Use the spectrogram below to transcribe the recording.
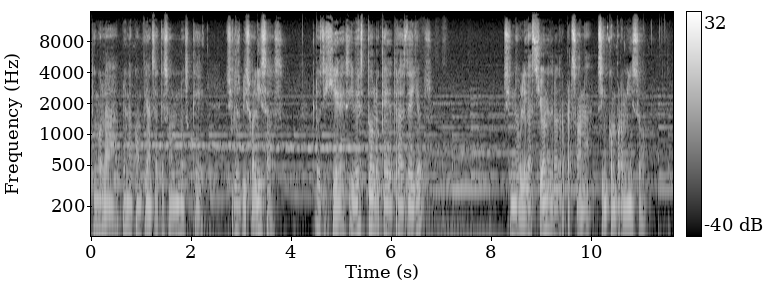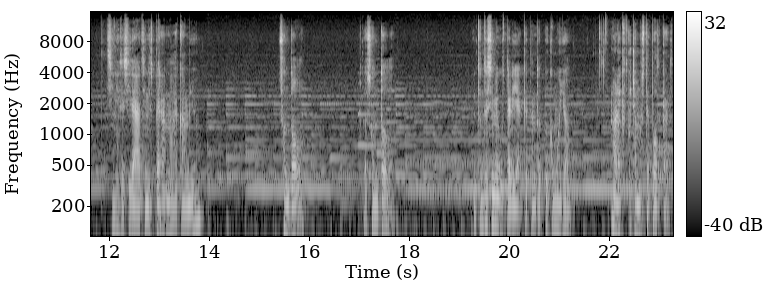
tengo la plena confianza que son los que, si los visualizas, los digieres y ves todo lo que hay detrás de ellos, sin obligaciones de la otra persona, sin compromiso, sin necesidad, sin esperar nada a cambio, son todo. Lo son todo. Entonces sí me gustaría que tanto tú como yo, ahora que escuchamos este podcast,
